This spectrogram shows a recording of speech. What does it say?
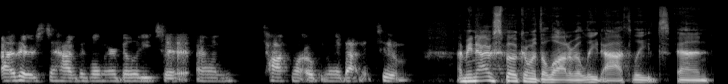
others to have the vulnerability to um, talk more openly about it too. I mean, I've spoken with a lot of elite athletes, and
